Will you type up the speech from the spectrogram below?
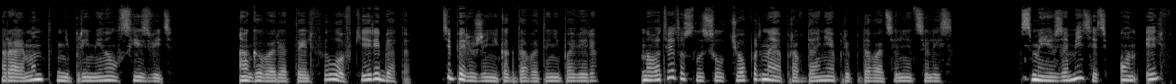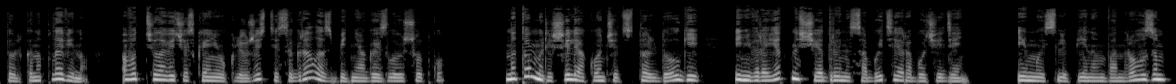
Раймонд не приминул съязвить. А говорят, эльфы — ловкие ребята. Теперь уже никогда в это не поверю. Но в ответ услышал чопорное оправдание преподавательницы Лис. Смею заметить, он эльф только наполовину, вот человеческая неуклюжесть и сыграла с беднягой злую шутку. На то мы решили окончить столь долгий и невероятно щедрый на события рабочий день и мы с Люпином Ван Роузом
